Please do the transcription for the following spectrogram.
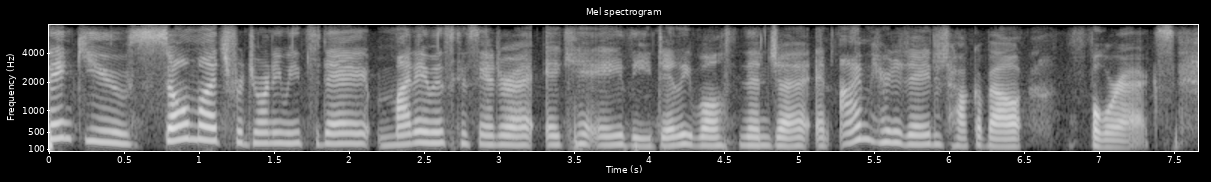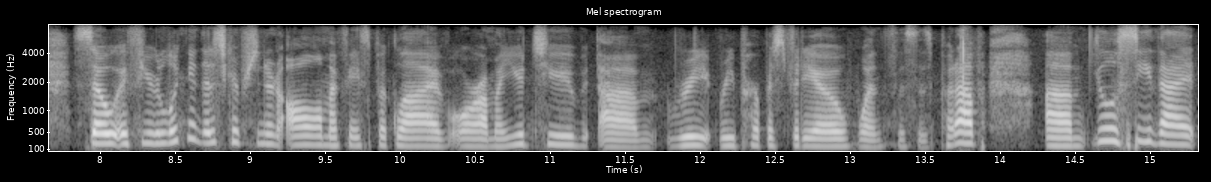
Thank you so much for joining me today. My name is Cassandra, aka the Daily Wealth Ninja, and I'm here today to talk about Forex. So if you're looking at the description at all on my Facebook Live or on my YouTube um, re repurposed video once this is put up, um, you'll see that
